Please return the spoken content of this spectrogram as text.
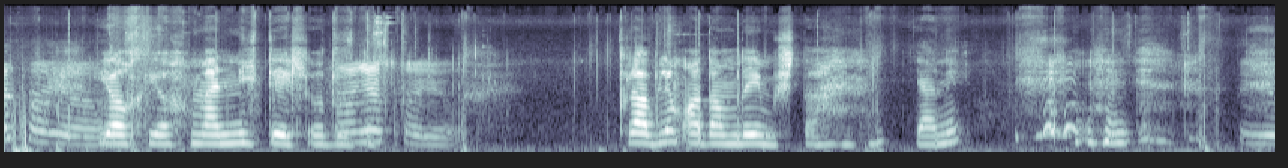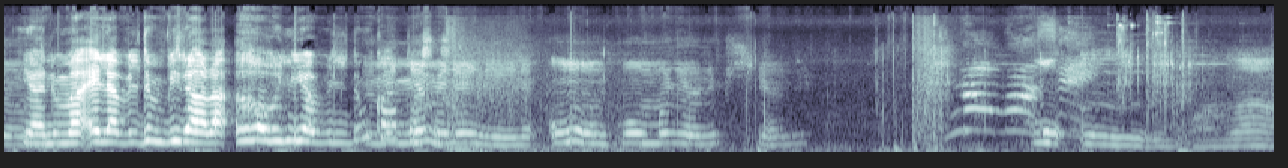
Oy, kaya kaya. Yox, yox, mənlik deyil, o düzdür. kaya. Problem adamdaymış da. yəni, Yok. yəni mən elə bildim bir ara oynaya bildim Yemin kartosuz. ederim. Oo, bomba geldi pis mercy. oo, valla.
